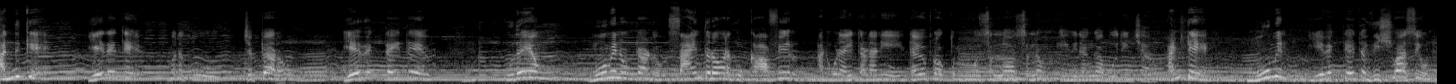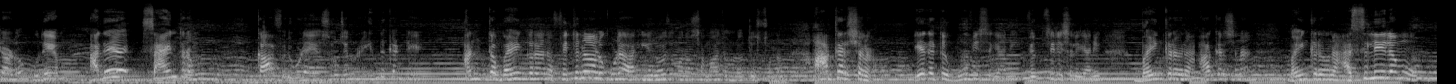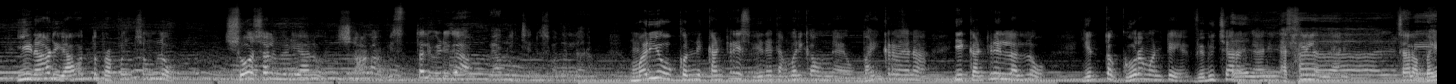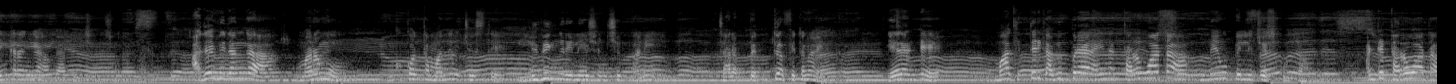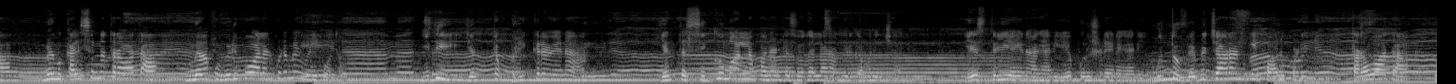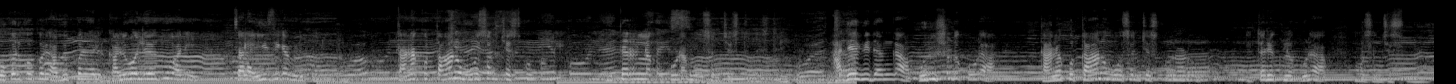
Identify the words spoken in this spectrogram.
అందుకే ఏదైతే మనకు చెప్పారో ఏ వ్యక్తి అయితే ఉదయం మూమిన్ ఉంటాడో సాయంత్రం వరకు కాఫీర్ అని కూడా అవుతాడని దైవప్రోక్త ముహమ్మద్ వసల్లం ఈ విధంగా బోధించారు. అంటే మూమిన్ ఏ వ్యక్తి అయితే విశ్వాసి ఉంటాడో ఉదయం అదే సాయంత్రం కాఫీర్ కూడా అయ్యే సూచన ఎందుకంటే అంత భయంకరమైన ఫితనాలు కూడా ఈ రోజు మనం సమాజంలో చూస్తున్నాం. ఆకర్షణ ఏదైతే మూవీస్ కానీ వెబ్ సిరీస్లు కానీ భయంకరమైన ఆకర్షణ భయంకరమైన అశ్లీలము ఈనాడు యావత్తు ప్రపంచంలో సోషల్ మీడియాలో చాలా విస్తలవిడిగా వ్యాపించింది సోదరులారా. మరియు కొన్ని కంట్రీస్ ఏదైతే అమెరికా ఉన్నాయో భయంకరమైన ఈ కంట్రీలలో ఎంత ఘోరం అంటే వ్యభిచారం కానీ అశ్లీలం కానీ చాలా భయంకరంగా వ్యాపించింది సోదరులారా. అదేవిధంగా మనము కొంతమందిని చూస్తే లివింగ్ రిలేషన్షిప్ అని చాలా పెద్ద ఫితన ఏదంటే మాకిద్దరికి అభిప్రాయాలు అయిన తర్వాత మేము పెళ్ళి చేసుకుంటాం. అంటే తర్వాత మేము కలిసి ఉన్న తర్వాత మాకు విడిపోవాలనుకుంటే మేము విడిపోతాం. ఇది ఎంత భయంకరమైన ఎంత సిగ్గుమాలిన పని అంటే సోదరులారా మీరు గమనించాలి. ఏ స్త్రీ అయినా కానీ ఏ పురుషుడైనా కానీ ముందు వ్యభిచారానికి పాల్పడి తర్వాత ఒకరికొకరి అభిప్రాయాలు కలవలేదు అని చాలా ఈజీగా విడిపోతుంది తనకు తాను మోసం చేసుకుంటుంది. ఇతరులకు కూడా మోసం చేస్తుంది స్త్రీ. అదేవిధంగా పురుషుడు కూడా తనకు తాను మోసం చేసుకున్నాడు ఇతరులకు కూడా మోసం చేస్తున్నాడు.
